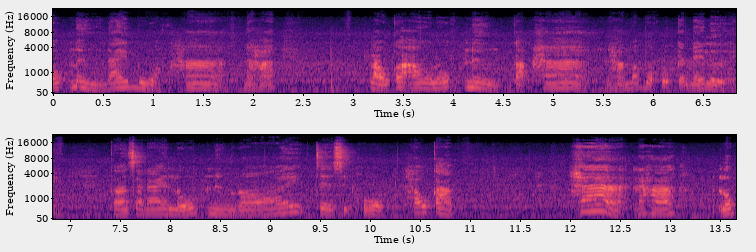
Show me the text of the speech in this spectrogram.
ลบ 1 ได้บวก 5 นะคะ เราก็เอาลบ 1 กับ 5 นะคะ มาบวกลบกันได้เลย ก็จะได้ลบ 176 เท่ากับ 5 นะคะ ลบ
